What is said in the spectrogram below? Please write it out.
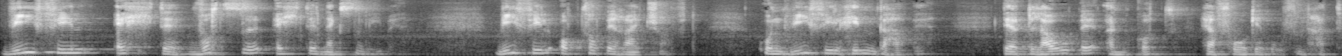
wie viel echte, wurzelechte Nächstenliebe, wie viel Opferbereitschaft und wie viel Hingabe der Glaube an Gott hervorgerufen hat.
